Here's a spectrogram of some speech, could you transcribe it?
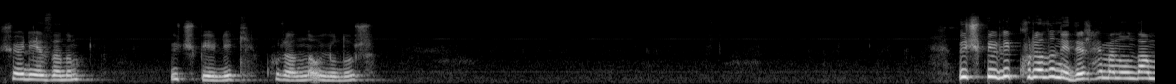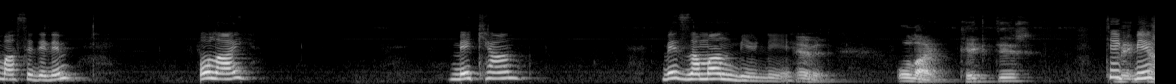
Şöyle yazalım. Üç birlik kuralına uyulur. Üç birlik kuralı nedir? Hemen ondan bahsedelim. Olay, mekan ve zaman birliği. Evet. Olay tektir. Tek Mekan. bir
